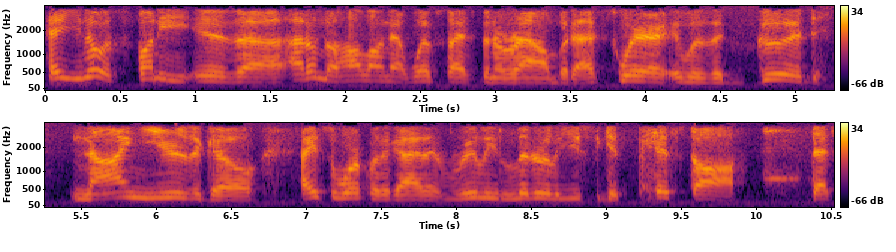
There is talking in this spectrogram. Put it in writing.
Hey, you know what's funny is uh, I don't know how long that website's been around, but I swear it was a good nine years ago. I used to work with a guy that really, literally used to get pissed off that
